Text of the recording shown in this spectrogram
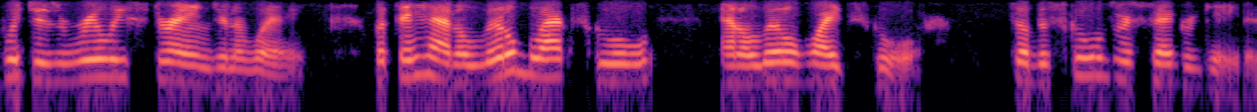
which is really strange in a way. But they had a little black school and a little white school. So the schools were segregated.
